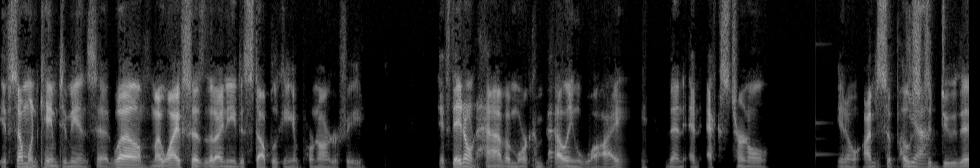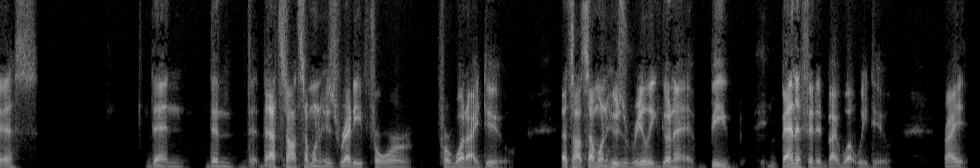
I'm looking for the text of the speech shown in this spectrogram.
if someone came to me and said, Well, my wife says that I need to stop looking at pornography, if they don't have a more compelling why than an external, you know, I'm supposed yeah. to do this, then then th- that's not someone who's ready for for what I do. That's not someone who's really going to be benefited by what we do, right?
